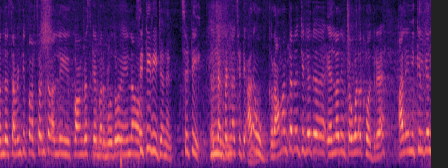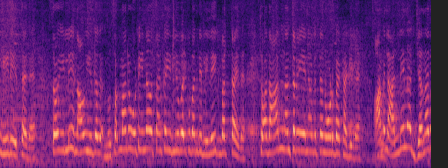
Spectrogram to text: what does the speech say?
ಒಂದು ಸೆವೆಂಟಿ ಪರ್ಸೆಂಟ್ ಅಲ್ಲಿ ಕಾಂಗ್ರೆಸ್ಗೆ ಬರ್ಬೋದು ಏನೋ city regional city Channapatna city ಅದು ಗ್ರಾಮಾಂತರ ಜಿಲ್ಲೆದ ಎಲ್ಲ ನೀವು ತಗೊಳಕ್ ಹೋದರೆ ಅಲ್ಲಿ ನಿಖಿಲ್ಗೆ ಲೀಡ್ ಇರ್ತಾ ಇದೆ. ಸೊ ಇಲ್ಲಿ ನಾವು ಈಗ ಮುಸಲ್ಮಾನರ ಓಟಿನ ತನಕ ಇಲ್ಲಿವರೆಗೂ ಬಂದಿರಲಿಲ್ಲ ಈಗ ಬರ್ತಾ ಇದೆ. ಸೊ ಅದಾದ ನಂತರ ಏನಾಗುತ್ತೆ ನೋಡಬೇಕಾಗಿದೆ. ಆಮೇಲೆ ಅಲ್ಲಿನ ಜನರ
